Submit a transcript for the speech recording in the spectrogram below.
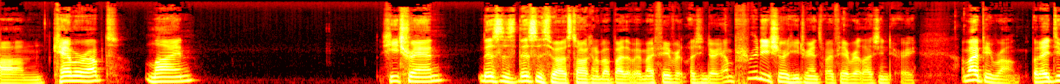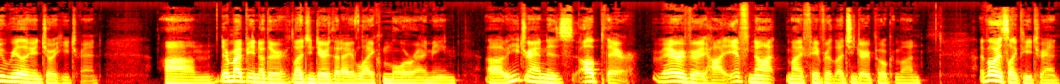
Um, Camerupt line. Heatran. This is this is who I was talking about, by the way. My favorite legendary. I'm pretty sure Heatran's my favorite legendary. I might be wrong, but I do really enjoy Heatran. Um, there might be another legendary that I like more. I mean, uh, Heatran is up there, very very high, if not my favorite legendary Pokemon. I've always liked Heatran.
